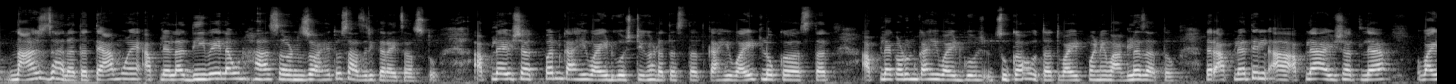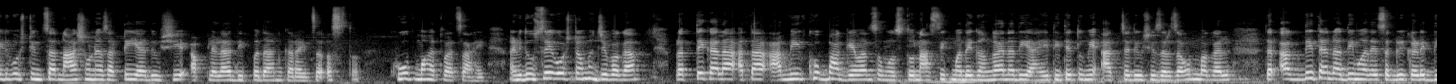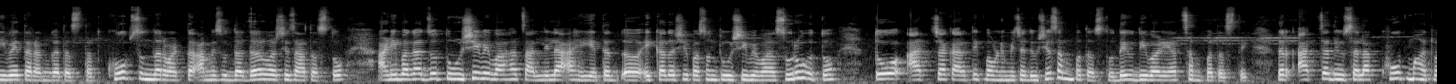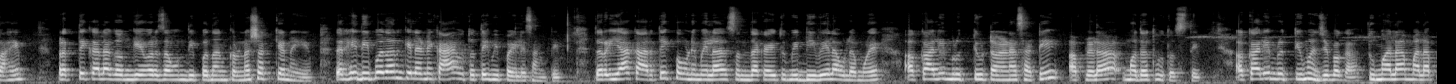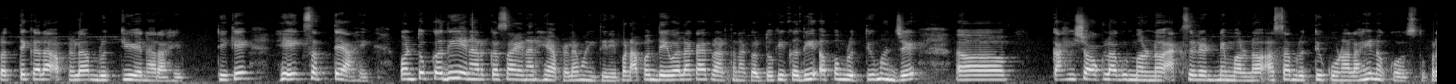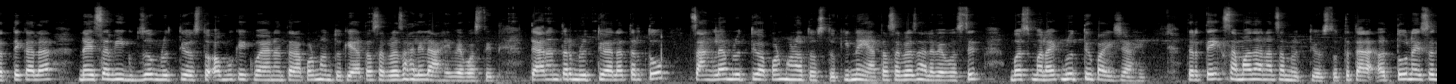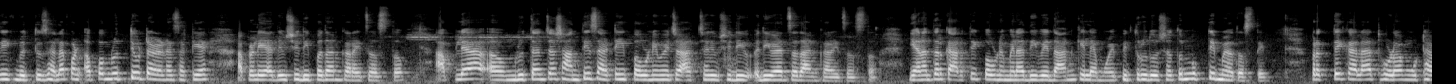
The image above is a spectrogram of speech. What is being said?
नाश झाला तर त्यामुळे आपल्याला दिवे लावून हा सण जो आहे तो साजरी करायचा असतो. आपल्या आयुष्यात पण काही वाईट गोष्टी घडत असतात काही वाईट लोक असतात आपल्याकडून काही वाईट गो चुका होतात वाईटपणे वागलं जातं. तर आपल्यातील आपल्या आयुष्यातल्या वाईट गोष्टींचा नाश होण्यासाठी या दिवशी आपल्याला दीपदान करायचं असतं. खूप महत्त्वाचं आहे. आणि दुसरी गोष्ट म्हणजे बघा प्रत्येकाला आता आम्ही खूप भाग्यवान समजतो नाशिकमध्ये गंगा नदी आहे तिथे तुम्ही आजच्या दिवशी जर जाऊन बघाल तर अगदी त्या नदीमध्ये सगळीकडे दिवे तरंगत असतात. खूप सुंदर वाटतं. आम्ही सुद्धा दरवर्षी जात असतो. आणि बघा जो तुळशी विवाह चाललेला आहे येत्या एकादशीपासून तुळशी विवाह सुरू होतो तो आजच्या कार्तिक पौर्णिमेच्या दिवशी संपत असतो. देव दिवाळी आज संपत असते. तर आजच्या दिवसाला खूप महत्त्व आहे. प्रत्येकाला गंगेवर जाऊन दीपदान करणं शक्य नाही आहे तर हे दीपदान केल्याने काय होतं ते मी पहिले सांगते. तर या कार्तिक पौर्णिमेला संध्याकाळी तुम्ही दिवे लावल्यामुळे अकाली मृत्यू टळण्यासाठी आपल्याला मदत होत असते. अकाली मृत्यू म्हणजे बघा तुम्हाला मला प्रत्येकाला आपल्याला मृत्यू येणार आहे. ठीक आहे? हे एक सत्य आहे. पण तो कधी येणार कसा येणार हे आपल्याला माहिती नाही. पण आपण देवाला काय प्रार्थना करतो की कधी अपमृत्यू म्हणजे काही शॉक लागून मरणं ॲक्सिडेंटने मरणं असा मृत्यू कोणालाही नको असतो. प्रत्येकाला नैसर्गिक जो मृत्यू असतो अमुक एक वयानंतर आपण म्हणतो की आता सगळं झालेलं आहे व्यवस्थित. त्यानंतर मृत्यू आला तर तो चांगला मृत्यू आपण म्हणत असतो की नाही आता सगळं झालं व्यवस्थित बस मला एक मृत्यू पाहिजे आहे. तर ते एक समाधानाचा मृत्यू असतो. तर त्या तो नैसर्गिक मृत्यू झाला पण अपमृत्यू टळण्यासाठी आपल्याला या दिवशी दीपदान करायचं असतं. आपल्या मृतांच्या शांतीसाठी पौर्णिमेच्या आजच्या दिवशी दिव दिव्यांचं दान करायचं असतं. यानंतर कार्तिक पौर्णिमेला दिवे दान केल्यामुळे पितृदोषातून मुक्ती मिळत असते. प्रत्येकाला थोडा मोठा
